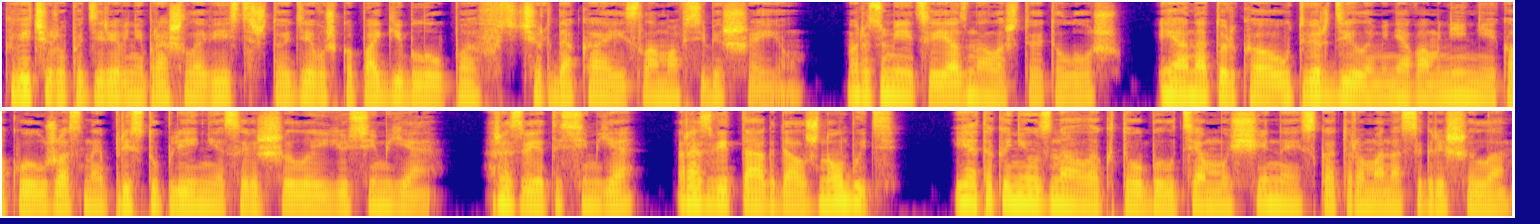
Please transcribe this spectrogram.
К вечеру по деревне прошла весть, что девушка погибла, упав с чердака и сломав себе шею. Разумеется, я знала, что это ложь. И она только утвердила меня во мнении, какое ужасное преступление совершила ее семья. Разве это семья? Разве так должно быть? Я так и не узнала, кто был тем мужчиной, с которым она согрешила,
